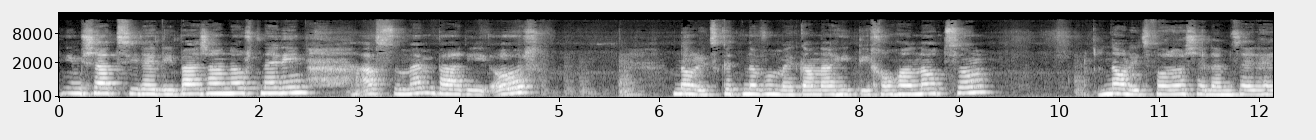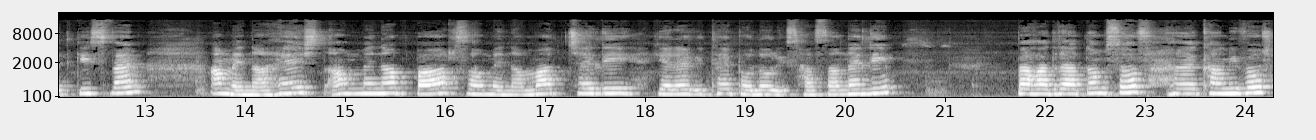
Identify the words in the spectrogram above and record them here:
Իմ շատ սիրելի բաժանորդներին ասում եմ բարի օր։ Նորից գտնվում եք Անահիտի խոհանոցում։ Նորից որոշել եմ ձեր հետ կիսվեմ ամենահեշտ, ամենապարզ, ամենամատչելի, երևի թե բոլորիս հասանելի բաղադրատոմսով, քանի որ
